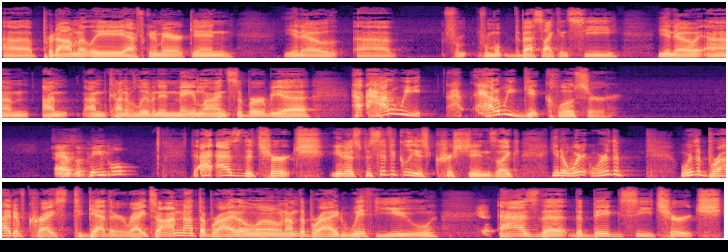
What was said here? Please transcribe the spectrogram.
uh, predominantly African American. You know, uh, from from the best I can see, you know, um, I'm I'm kind of living in mainline suburbia. H- how do we how do we get closer As a people, as the church, you know, specifically as Christians, like, you know, we're, we're the, we're the bride of Christ together, right? So I'm not the bride alone. I'm the bride with you as the, the big C church.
